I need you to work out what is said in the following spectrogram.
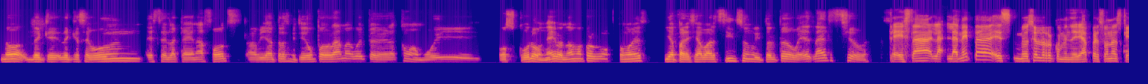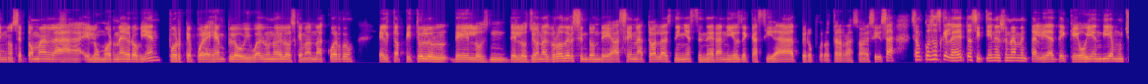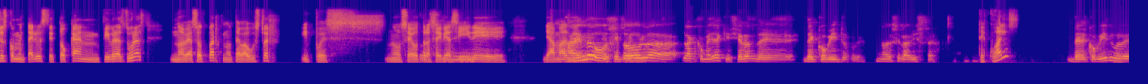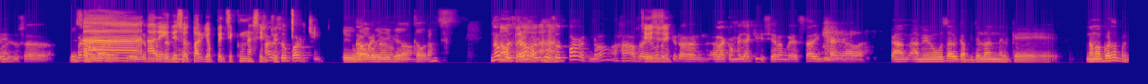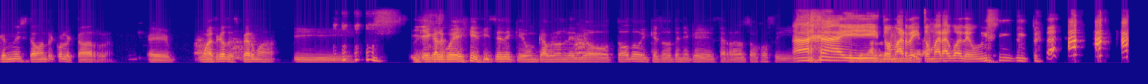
No, de que, de que según este, la cadena Fox había transmitido un programa, güey, pero era como muy oscuro o negro, no me acuerdo cómo, cómo es, y aparecía Bart Simpson y todo el pedo, güey. La neta es chido, güey. Está, la, la neta es, no se lo recomendaría a personas que no se toman la, el humor negro bien, porque por ejemplo, igual uno de los que más me acuerdo, el capítulo de los, de los Jonas Brothers en donde hacen a todas las niñas tener anillos de castidad, pero por otra razón, así, o sea, son cosas que la neta si tienes una mentalidad de que hoy en día muchos comentarios te tocan fibras duras, no veas South Park, no te va a gustar. Y pues, no sé, otra Pues serie sí. así de ya más... A mí de- me sí, gustó la, la comedia que hicieron de, de COVID, güey. No sé si la viste. ¿De cuál? Del COVID, güey. O sea, De Bueno, Ah, de- de ah, de, de pandemia. South Park, yo pensé que una serie... Ah, de South Park. Igual, No, güey, dije, no. "Ah, cabrón. no, No, pues pero, estaba hablando de. South Park, ¿no? Ajá, o sea, Sí, yo sí, me sí. refiero a, a la comedia que hicieron, güey. Está bien cagada. A, a mí me gusta el capítulo en el que no me acuerdo por qué necesitaban recolectar eh, muestras de esperma y, y llega el güey y dice de que un cabrón le dio todo y que solo tenía que cerrar los ojos y, Ah, y tomar, de, y tomar agua de un...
